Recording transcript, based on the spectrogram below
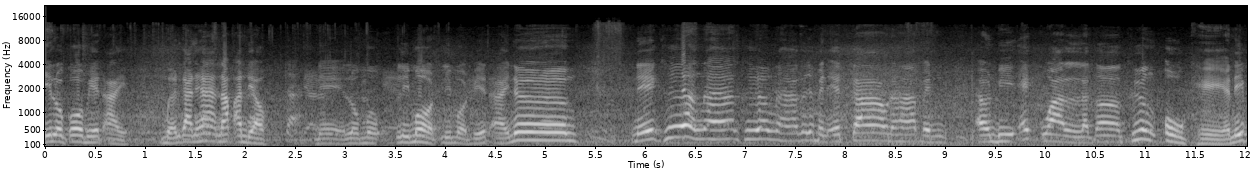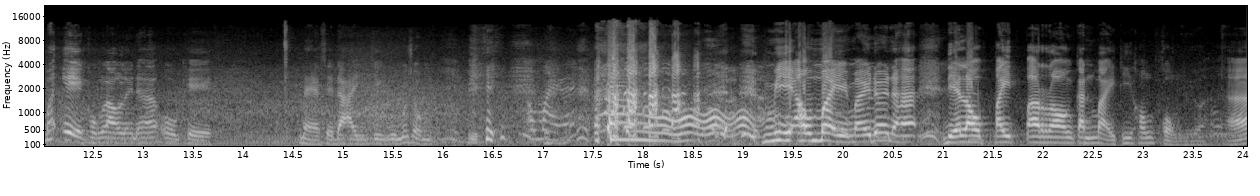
นี้โลโก้ PSI เหมือนกันนะฮะนับอันเดียวจ้ะ นี่โลโมรีโมทรีโมท PSI หนึ่งนี่เครื่องนะฮะเครื่องนะฮะก็จะเป็น S9 นะฮะเป็น LNB X1 แล้วก็เครื่องโอเคอันนี้พระเอกของเราเลยนะฮะโอเค แหมเสียดายจริงๆ คุณผู้ชม เอาใหม่ไหมมีเอาใหม่ไหมด้วยนะฮะ เดี๋ยวเราไปประลองกันใหม่ที่ฮ่องกงดีกว่าอ่า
